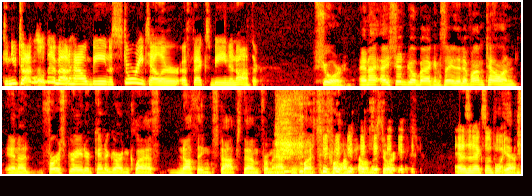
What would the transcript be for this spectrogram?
can you talk a little bit about how being a storyteller affects being an author? Sure. And I, I, should go back and say that if I'm telling in a first grade or kindergarten class, nothing stops them from asking questions while I'm telling the story. That is an excellent point. Yes.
